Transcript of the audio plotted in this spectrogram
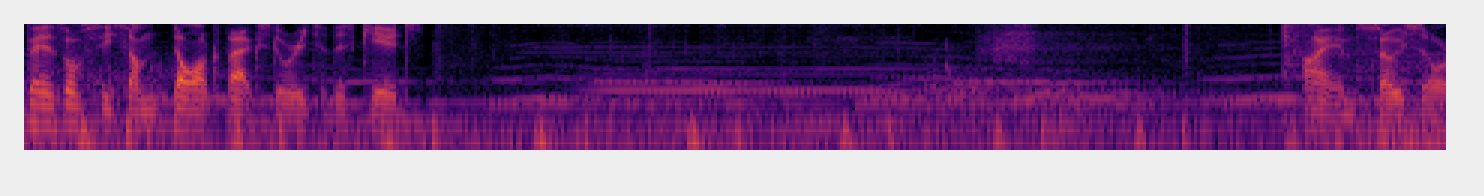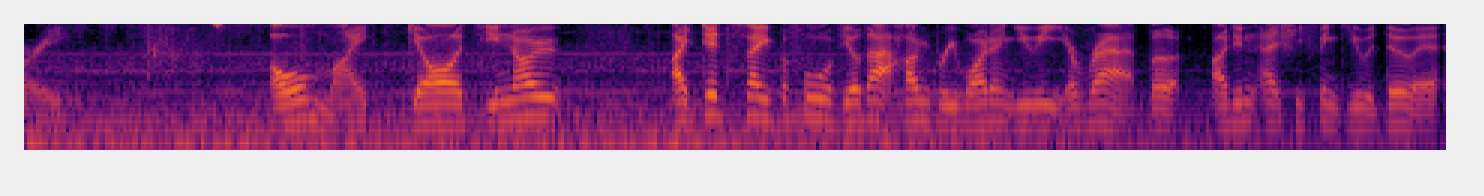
There's obviously some dark backstory to this kid. I am so sorry. Oh my god, you know, I did say before if you're that hungry, why don't you eat a rat, but I didn't actually think you would do it.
